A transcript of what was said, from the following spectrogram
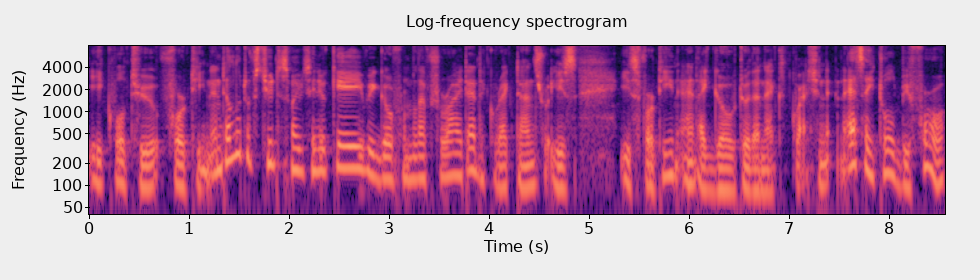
equal to 14 and a lot of students might say okay we go from left to right and the correct answer is is 14 and I go to the next question. And as I told before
